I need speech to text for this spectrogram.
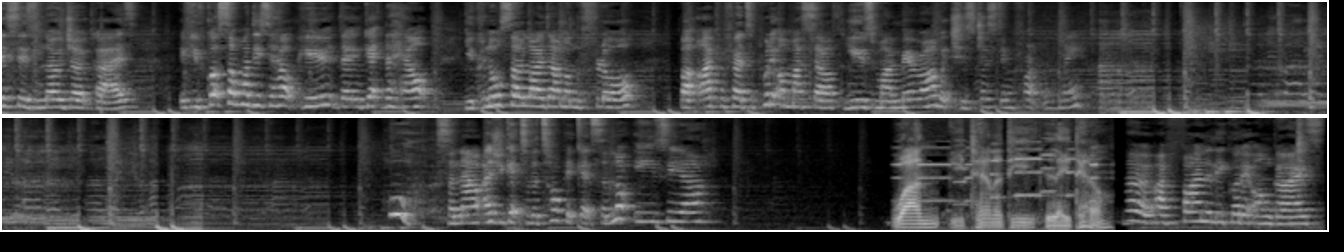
this is no joke, guys. If you've got somebody to help you, then get the help. You can also lie down on the floor, but I prefer to put it on myself, use my mirror, which is just in front of me. Whew. So now as you get to the top, it gets a lot easier. One eternity later. So I finally got it on, guys.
